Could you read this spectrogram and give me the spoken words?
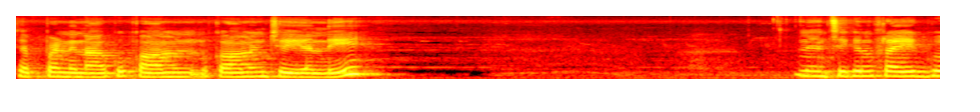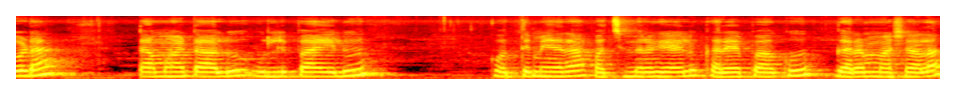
చెప్పండి నాకు కామెంట్ కామెంట్ చేయండి. నేను చికెన్ ఫ్రైకి కూడా టమాటాలు ఉల్లిపాయలు కొత్తిమీర పచ్చిమిరకాయలు కరివేపాకు గరం మసాలా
